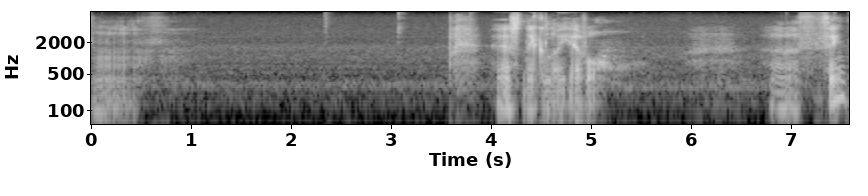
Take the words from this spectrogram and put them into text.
Hmm. Here's Nikolayevo. And I think...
